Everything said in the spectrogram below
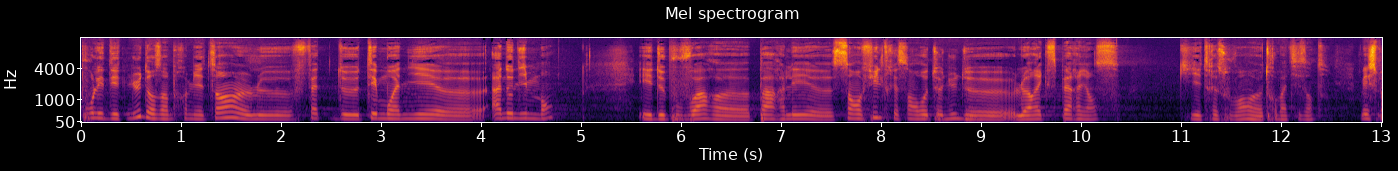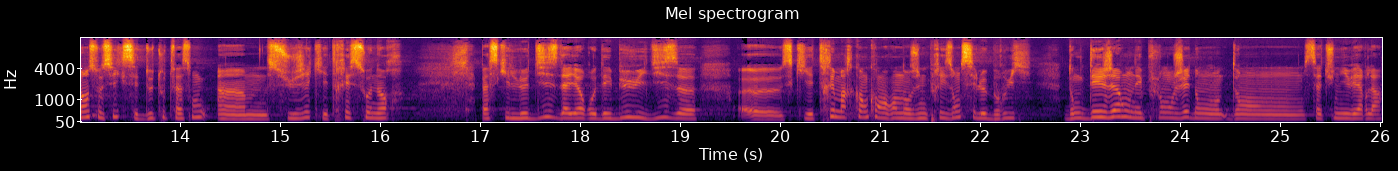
pour les détenus, dans un premier temps, euh, le fait de témoigner euh, anonymement et de pouvoir euh, parler euh, sans filtre et sans retenue de leur expérience, qui est très souvent euh, traumatisante. Mais je pense aussi que c'est de toute façon un sujet qui est très sonore. Parce qu'ils le disent d'ailleurs au début, ils disent euh, euh, ce qui est très marquant quand on rentre dans une prison, c'est le bruit. Donc déjà, on est plongé dans, cet univers-là.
